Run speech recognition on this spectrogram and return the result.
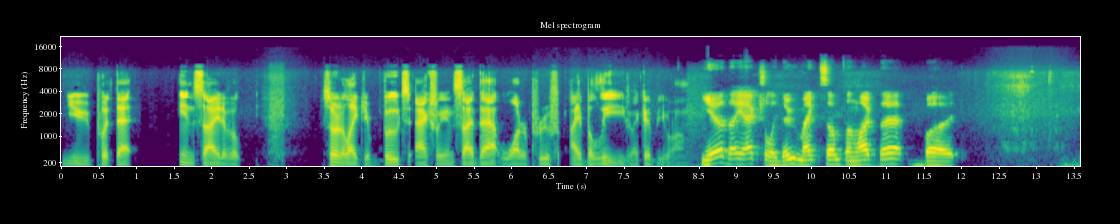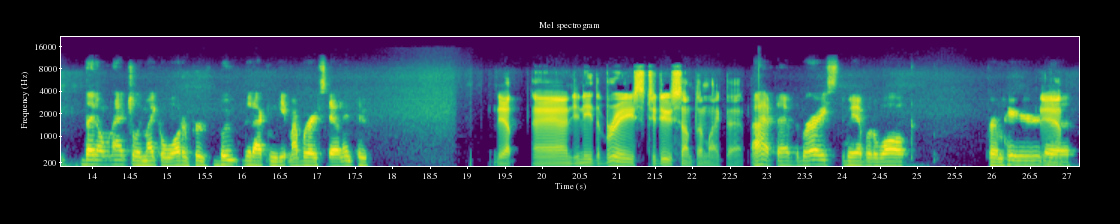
you put that inside of a sort of like your boots actually inside that waterproof. I believe. I could be wrong. Yeah, they actually do make something like that, but they don't actually make a waterproof boot that I can get my brace down into. Yep. And you need the brace to do something like that. I have to have the brace to be able to walk from here to Yep.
